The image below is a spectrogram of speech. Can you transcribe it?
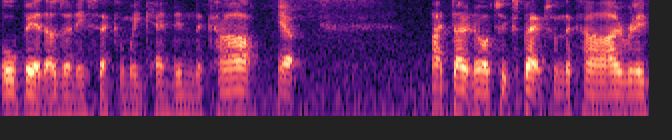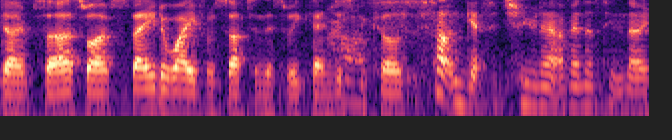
albeit that was only second weekend in the car. Yep. I don't know what to expect from the car. I really don't. So that's why I've stayed away from Sutton this weekend, just Oh, because. Sutton gets a tune out of anything though.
